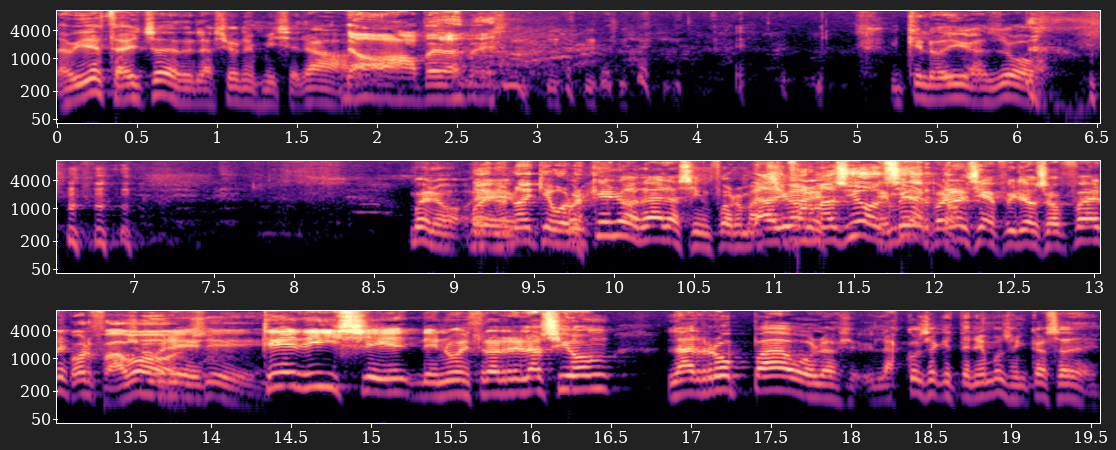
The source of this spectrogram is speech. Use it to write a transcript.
La vida está hecha de relaciones miserables. No, pero. Y que lo diga yo. Bueno, Bueno, eh, no hay que volver. ¿por qué no da las informaciones? La información, En vez cierto. de ponerse a filosofar Por favor, sobre sí. qué dice de nuestra relación la ropa o las, las cosas que tenemos en casa de,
